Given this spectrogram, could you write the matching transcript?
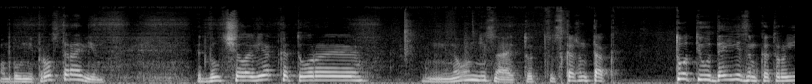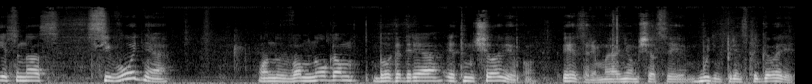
он был не просто раввин. Это был человек, который, ну, не знаю, тот, скажем так, тот иудаизм, который есть у нас сегодня, он во многом благодаря этому человеку, Эзре. Мы о нем сейчас и будем, в принципе, говорить.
